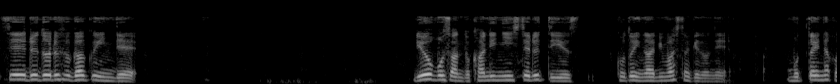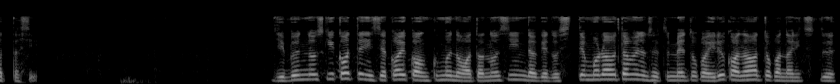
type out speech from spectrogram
聖ルドルフ学院で、寮母さんと管理人してるっていうことになりましたけどね、もったいなかったし。自分の好き勝手に世界観組むのは楽しいんだけど、知ってもらうための説明とかいるかなとかなりつつ、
